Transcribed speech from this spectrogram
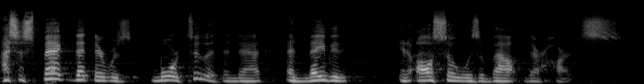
I suspect that there was more to it than that, and maybe it also was about their hearts.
